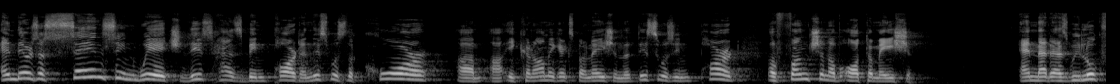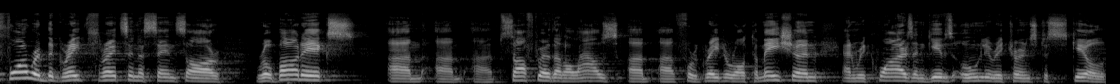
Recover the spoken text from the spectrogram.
and there's a sense in which this has been part, and this was the core um, uh, economic explanation, that this was in part a function of automation. And that as we look forward, the great threats in a sense are robotics, um, um, uh, software that allows uh, uh, for greater automation and requires and gives only returns to skill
